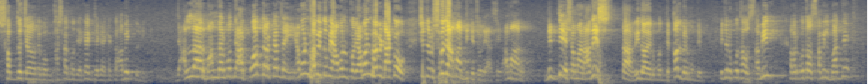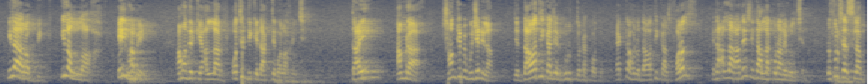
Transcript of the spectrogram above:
শব্দ চয়ন এবং ভাষার মধ্যে এক এক জায়গায় একটা আবেগ তৈরি। যে আল্লাহর বান্দার মধ্যে আর পথ দরকার নেই। এমনভাবে তুমি আমল করো, এমনভাবে ডাকো সেজন্য সোজা আমার দিকে চলে আসে। আমার নির্দেশ, আমার আদেশ, তার হৃদয়ের মধ্যে কল্পের মধ্যে। এই জন্য কোথাও সাবিল, আবার কোথাও সাবিল বাদ দিয়ে ইলা রব্বিক, ইলাল্লাহ। এইভাবে আমাদেরকে আল্লাহর পথের দিকে ডাকতে বলা হয়েছে। তাই আমরা সংক্ষেপে বুঝে নিলাম যে দাওয়াতি কাজের গুরুত্বটা কত। একটা হলো দাওয়াতি কাজ ফরজ, এটা আল্লাহর আদেশ, এটা আল্লাহ কোরআনে বলছেন। রসুল ইসলাম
